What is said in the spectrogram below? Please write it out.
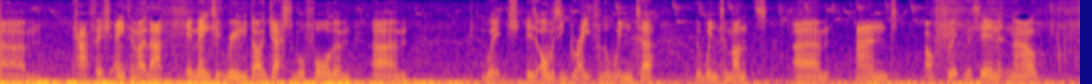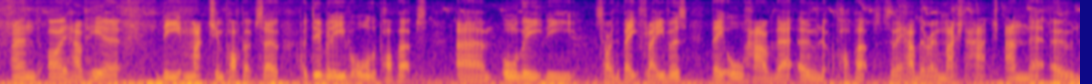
um, catfish, anything like that. It makes it really digestible for them, um, which is obviously great for the winter, the winter months. Um, and I'll flick this in now and I have here the matching pop-up so I do believe all the pop-ups um, all the the sorry the bait flavors they all have their own pop-ups. So they have their own match to hatch and their own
